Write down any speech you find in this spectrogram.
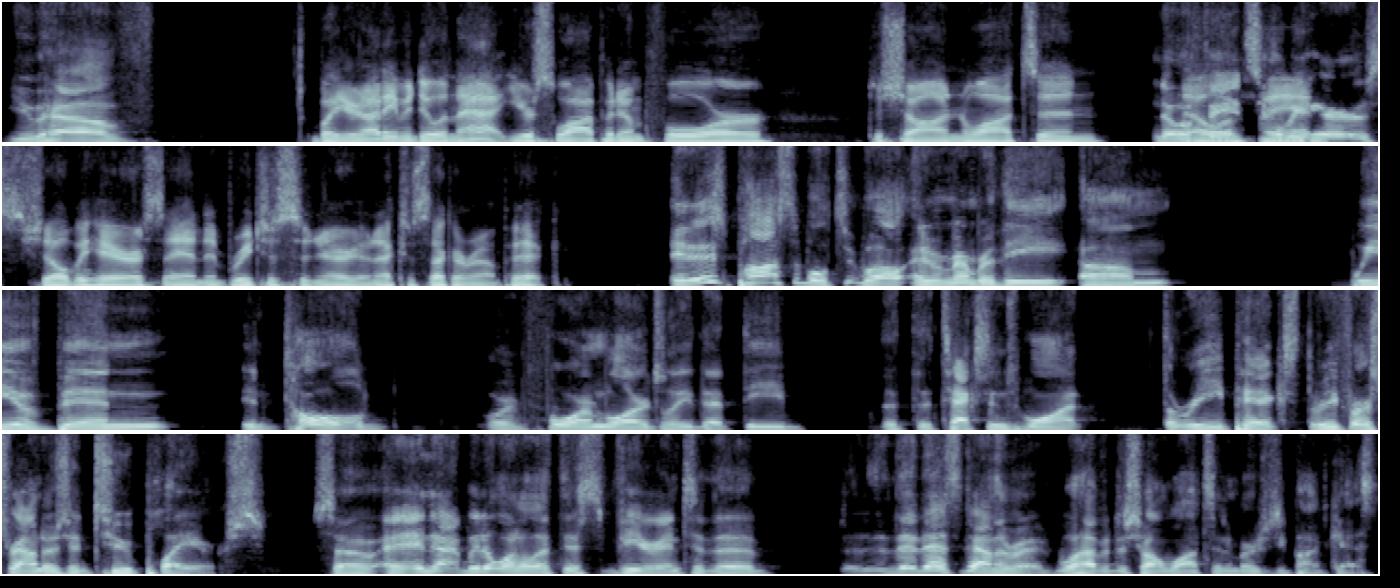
you have. But you're not even doing that. You're swapping him for Deshaun Watson, Noah, Noah Fant, Shelby Harris, Shelby Harris, and in Breech's scenario, an extra second round pick. It is possible to well, and remember the um we have been in told or informed largely that the that the Texans want three picks, three first rounders, and two players. So, and, we don't want to let this veer into the that's down the road. We'll have a Deshaun Watson emergency podcast.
